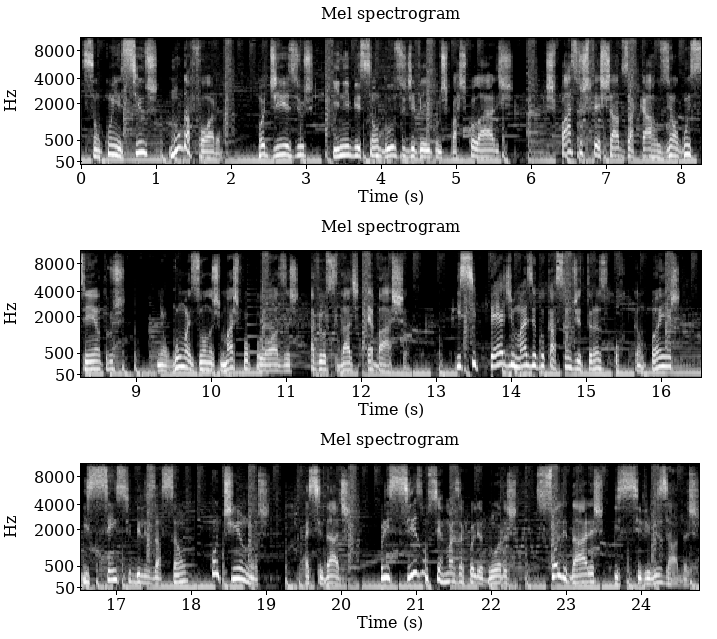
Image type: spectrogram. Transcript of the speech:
são conhecidos mundo afora. Rodízios, inibição do uso de veículos particulares, espaços fechados a carros em alguns centros, em algumas zonas mais populosas, a velocidade é baixa. E se pede mais educação de trânsito por campanhas e sensibilização contínuas. As cidades precisam ser mais acolhedoras, solidárias e civilizadas.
